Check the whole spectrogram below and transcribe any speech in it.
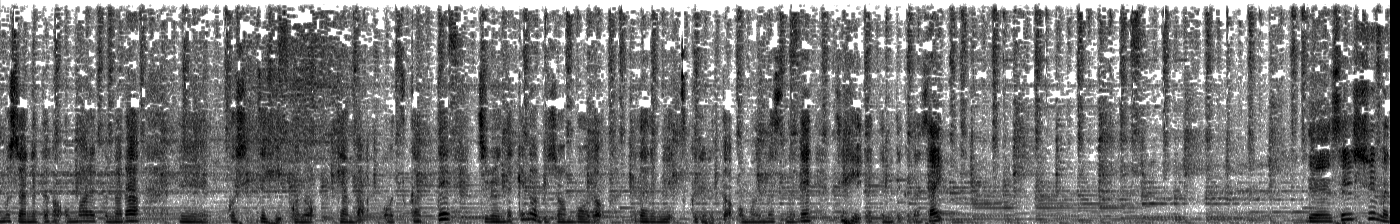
もしあなたが思われたなら、えー、ごし、ぜひこのキャンバーを使って自分だけのビジョンボード気軽に作れると思いますので、ぜひやってみてください。で、先週末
